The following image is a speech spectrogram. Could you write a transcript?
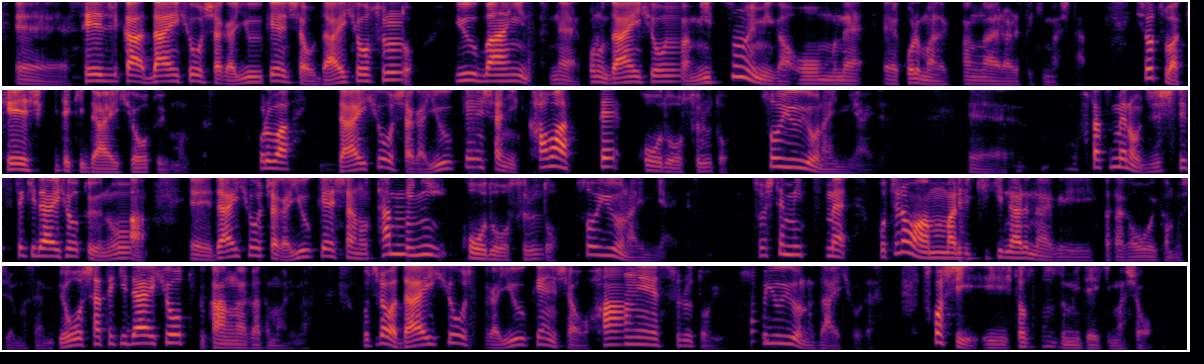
えー、政治家代表者が有権者を代表するという場合にですね、この代表には3つの意味がおおむね、えこれまで考えられてきました。1つは形式的代表というものです。これは代表者が有権者に代わって行動すると、そういうような意味合いです。えー、2つ目の実質的代表というのは、えー、代表者が有権者のために行動すると、そういうような意味合いです。そして3つ目、こちらはあんまり聞き慣れない方が多いかもしれません。描写的代表という考え方もあります。こちらは代表者が有権者を反映するという、そういうような代表です。少し一つずつ見ていきましょう。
